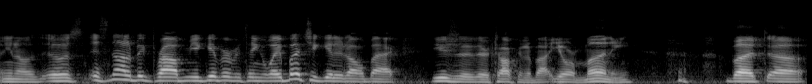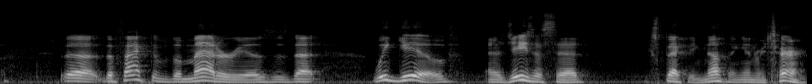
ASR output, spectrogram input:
you know it was it's not a big problem. You give everything away, but you get it all back. Usually, they're talking about your money, but. Uh, the the fact of the matter is is that we give, as Jesus said, expecting nothing in return.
